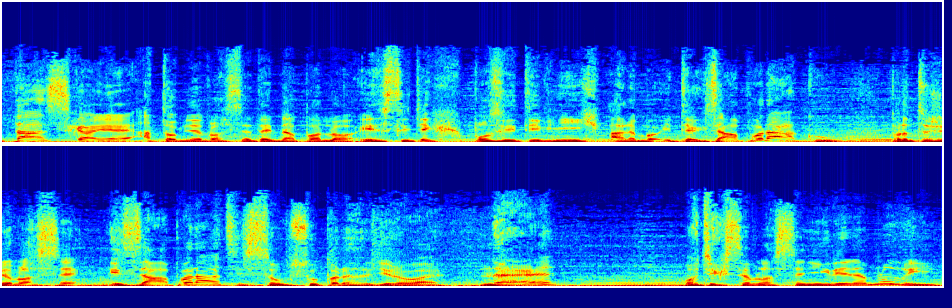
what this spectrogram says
Otázka je, a to mě vlastně teď napadlo, jestli těch pozitivních, anebo i těch záporáků, protože vlastně i záporáci jsou superhrdinové. Ne? O těch se vlastně nikdy nemluví,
